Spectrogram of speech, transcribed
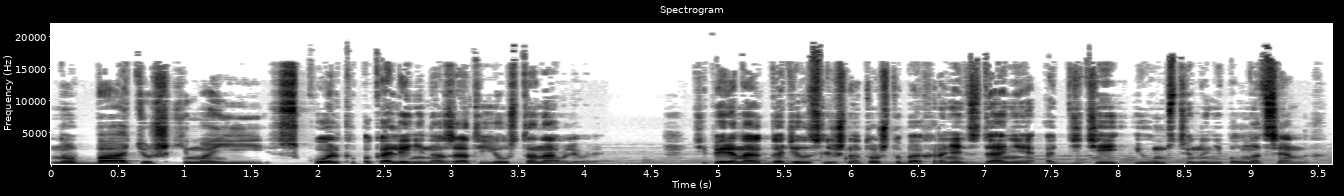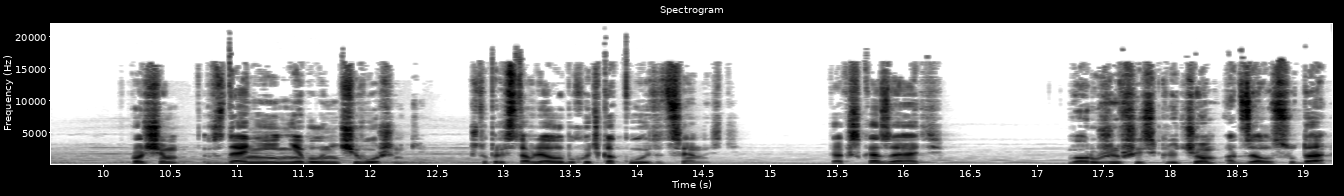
но, батюшки мои, сколько поколений назад ее устанавливали. Теперь она годилась лишь на то, чтобы охранять здание от детей и умственно неполноценных. Впрочем, в здании не было ничегошеньки что представляло бы хоть какую-то ценность. Как сказать? Вооружившись ключом от зала суда,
